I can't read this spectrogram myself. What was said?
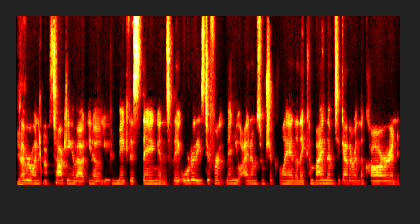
Yeah. everyone keeps talking about you know you can make this thing and so they order these different menu items from chick-fil-a and then they combine them together in the car and, and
